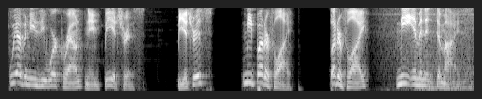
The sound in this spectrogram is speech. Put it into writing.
we have an easy workaround named Beatrice. Beatrice? Meet Butterfly. Butterfly? Me imminent demise.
